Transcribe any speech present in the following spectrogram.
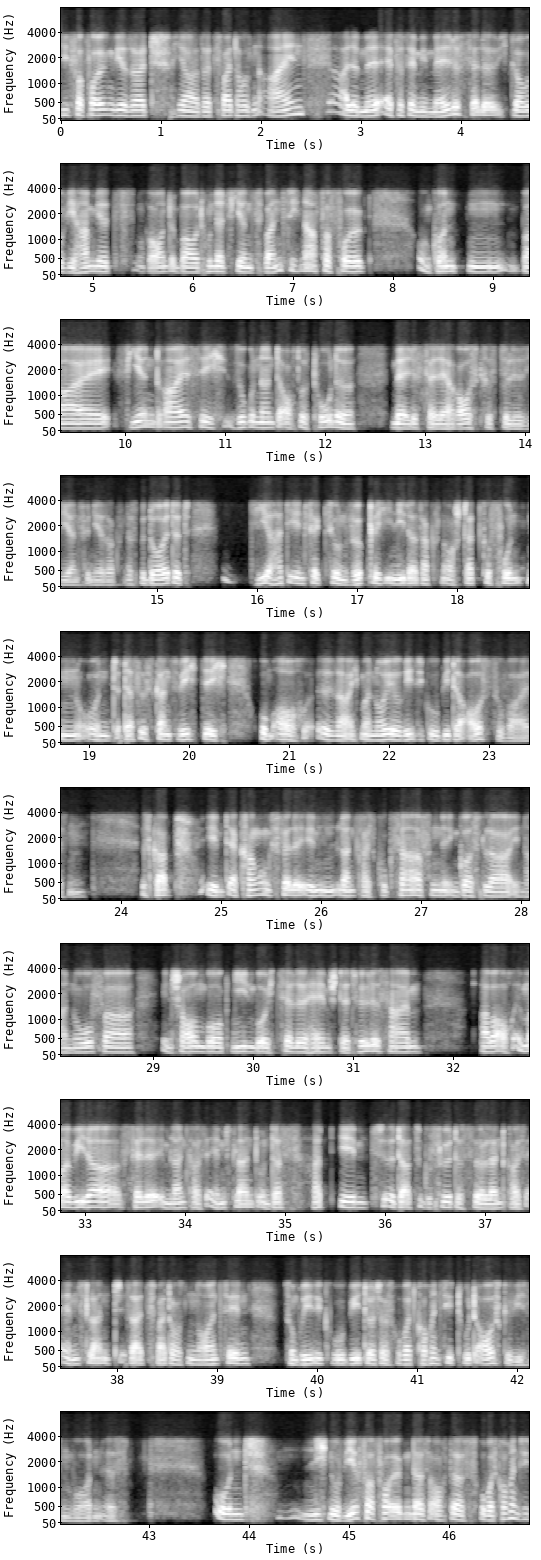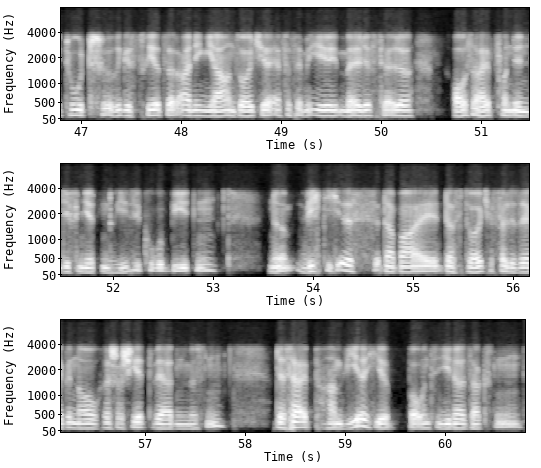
Dies verfolgen wir seit, ja, seit 2001, alle FSME-Meldefälle. Ich glaube, wir haben jetzt roundabout 124 nachverfolgt und konnten bei 34 sogenannte autochtone Meldefälle herauskristallisieren für Niedersachsen. Das bedeutet, hier hat die Infektion wirklich in Niedersachsen auch stattgefunden und das ist ganz wichtig, um auch, äh, sage ich mal, neue Risikogebiete auszuweisen. Es gab eben Erkrankungsfälle im Landkreis Cuxhaven, in Goslar, in Hannover, in Schaumburg, Nienburg, Celle, Helmstedt, Hildesheim aber auch immer wieder Fälle im Landkreis Emsland. Und das hat eben dazu geführt, dass der Landkreis Emsland seit 2019 zum Risikogebiet durch das Robert-Koch-Institut ausgewiesen worden ist. Und nicht nur wir verfolgen das, auch das Robert-Koch-Institut registriert seit einigen Jahren solche FSME-Meldefälle außerhalb von den definierten Risikogebieten. Ne, wichtig ist dabei, dass solche Fälle sehr genau recherchiert werden müssen. Deshalb haben wir hier bei uns in Niedersachsen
